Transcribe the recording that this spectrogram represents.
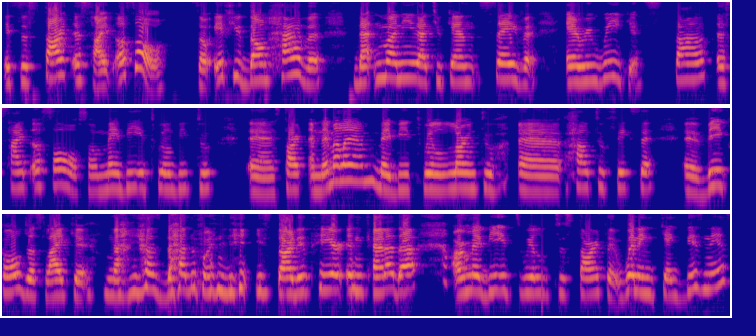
is to start a side hustle so if you don't have that money that you can save every week, start a side hustle. So maybe it will be to uh, start an MLM. Maybe it will learn to uh, how to fix a, a vehicle, just like uh, Maria's dad when he started here in Canada. Or maybe it will to start a wedding cake business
